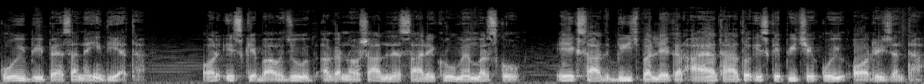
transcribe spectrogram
कोई भी पैसा नहीं दिया था। और इसके बावजूद, अगर नौशाद ने सारे क्रू मेंबर्स को एक साथ बीच पर लेकर आया था तो इसके पीछे कोई और रीजन था।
